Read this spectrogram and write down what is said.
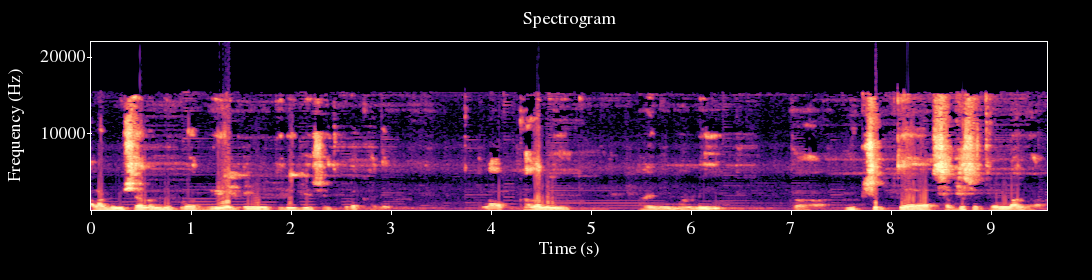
అలాంటి విషయాలన్నీ కూడా రేపు తెలియజేసేది కూడా కథే. అలా కథని ఆయన మళ్ళీ ఒక నిక్షిప్త శబ్దచిత్రంలాగా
